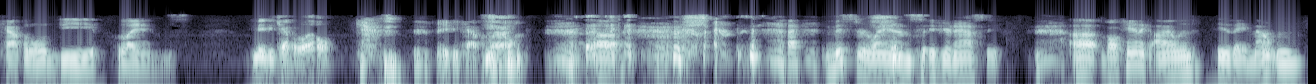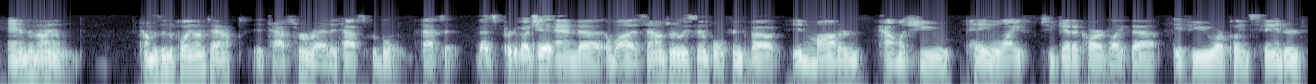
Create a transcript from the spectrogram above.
capital D lands. Maybe capital L. Maybe capital L. Uh, Mr. Lands, if you're nasty. Uh, Volcanic Island is a mountain and an island. Comes into play untapped. It taps for red. It taps for blue. That's it. That's pretty much it. And uh, while it sounds really simple, think about in modern how much you pay life to get a card like that. If you are playing standard,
